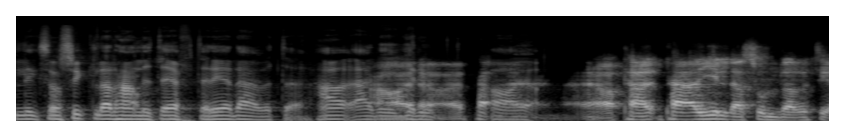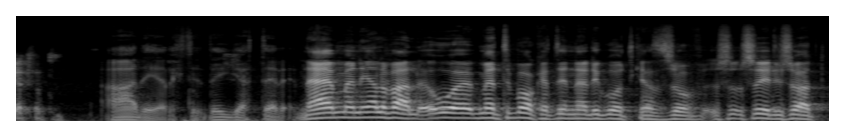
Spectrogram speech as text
liksom cyklar han lite efter er där vet du. Han, ja, det är ja, ja, per, ja, ja. per, per gillar solidaritet. Ja det är riktigt, det är gött det är det. Nej men i alla fall, eh, men tillbaka till när det går till katastrof. Så, så är det så att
